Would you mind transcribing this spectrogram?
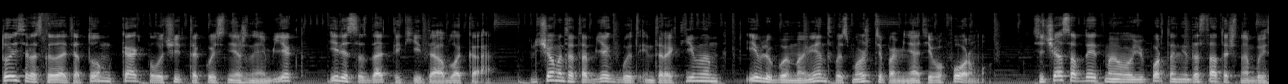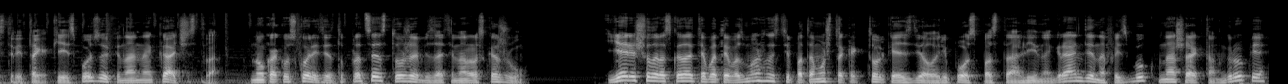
То есть рассказать о том, как получить такой снежный объект или создать какие-то облака. Причем этот объект будет интерактивным и в любой момент вы сможете поменять его форму. Сейчас апдейт моего viewport недостаточно быстрый, так как я использую финальное качество. Но как ускорить этот процесс тоже обязательно расскажу. Я решил рассказать об этой возможности, потому что как только я сделал репост поста Лина Гранди на Facebook в нашей Octane группе,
